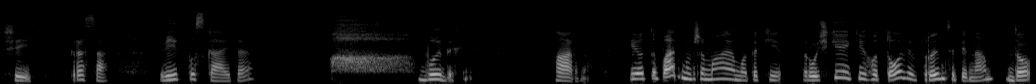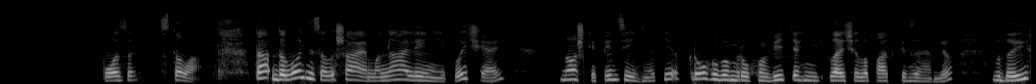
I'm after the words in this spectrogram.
Шість. Краса. Відпускайте. Видихніть. Гарно. І от тепер ми вже маємо такі ручки, які готові, в принципі, нам до пози стола. Та долоні залишаємо на лінії плечей. Ножки підзігнуті, круговим рухом відтягніть плечі лопатки в землю, вдих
